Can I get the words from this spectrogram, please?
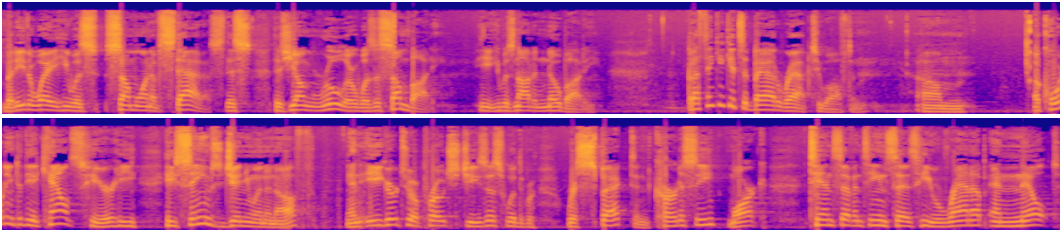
But either way, he was someone of status. This, this young ruler was a somebody, he, he was not a nobody. But I think he gets a bad rap too often. Um, according to the accounts here, he, he seems genuine enough and eager to approach Jesus with respect and courtesy. Mark 10:17 says he ran up and knelt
